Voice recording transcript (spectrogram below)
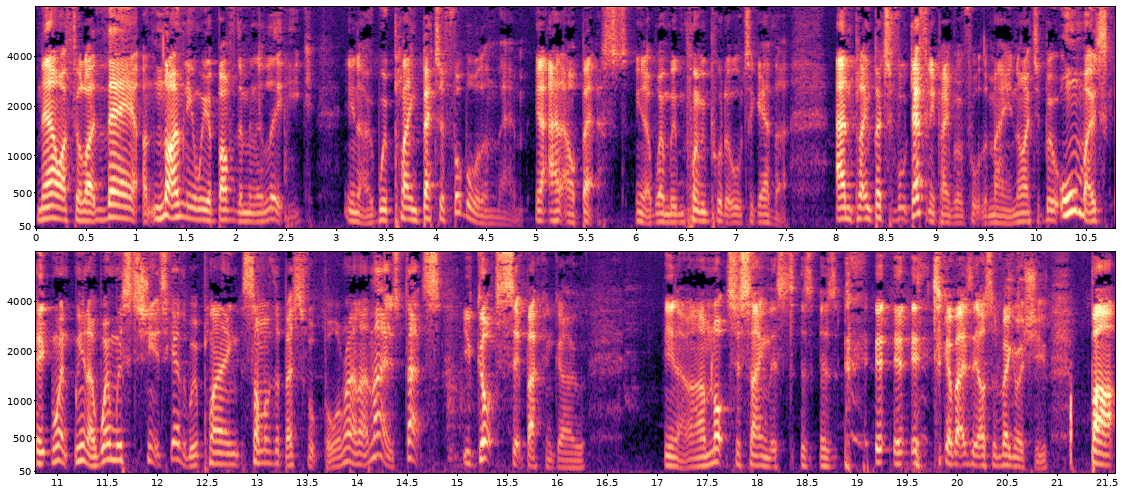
Now I feel like they're not only are we above them in the league, you know, we're playing better football than them you know, at our best. You know, when we when we put it all together. And playing better football, definitely playing better football than Man United, but almost it went. You know, when we're stitching it together, we're playing some of the best football around, and that is that's you've got to sit back and go you know, I'm not just saying this as, as to go back to the Arsene Wenger issue, but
